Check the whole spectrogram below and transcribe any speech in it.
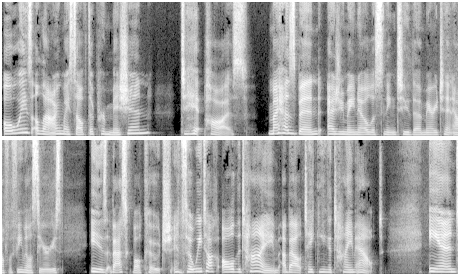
always allowing myself the permission to hit pause. My husband, as you may know, listening to the Married to an Alpha Female series, is a basketball coach. And so we talk all the time about taking a time out. And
